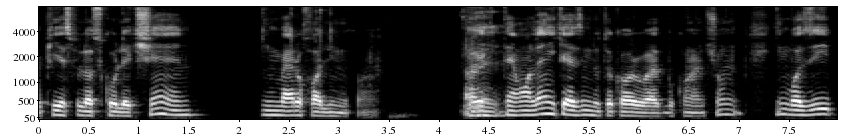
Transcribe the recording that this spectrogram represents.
PS Plus Collection این رو خالی می‌کنن. آره. احتمالا یکی از این دوتا کار رو باید بکنن. چون این بازی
